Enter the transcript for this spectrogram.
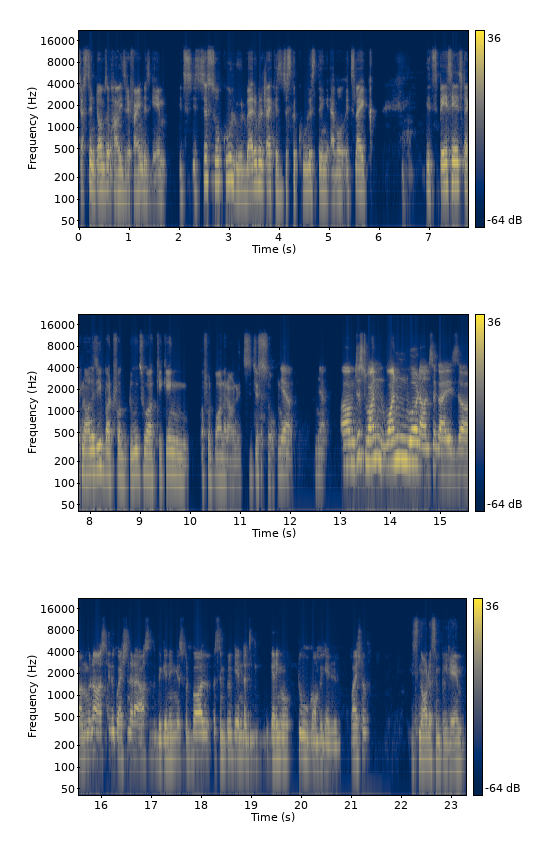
Just in terms of how he's refined his game. It's it's just so cool, dude. Wearable tech is just the coolest thing ever. It's like it's space age technology, but for dudes who are kicking a football around. It's just so cool. yeah, yeah. Um, just one one word answer, guys. Uh, I'm gonna ask you the question that I asked at the beginning: Is football a simple game that's getting too complicated? Vaishnav? It's not a simple game.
